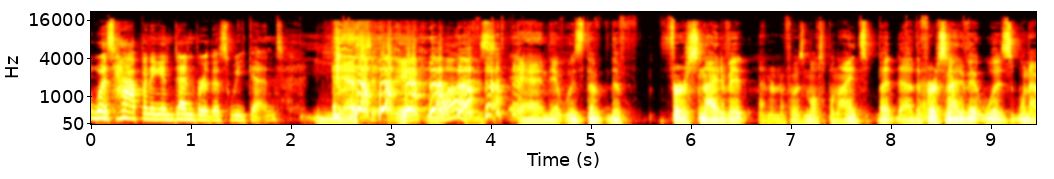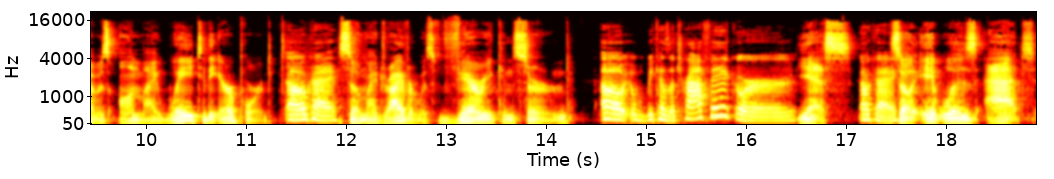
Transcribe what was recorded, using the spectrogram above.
was happening in Denver this weekend. Yes, it was, and it was the the first night of it. I don't know if it was multiple nights, but uh, the first night of it was when I was on my way to the airport. Oh, okay. So my driver was very concerned. Oh, because of traffic or Yes. okay. So it was at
